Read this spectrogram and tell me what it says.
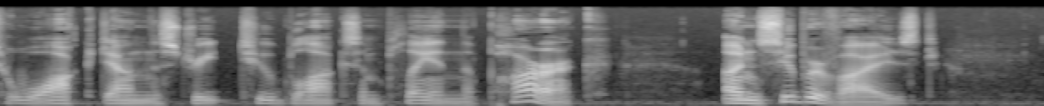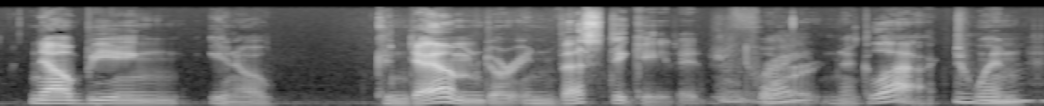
to walk down the street 2 blocks and play in the park unsupervised, now being, you know, condemned or investigated mm, for Right. neglect mm-hmm. when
